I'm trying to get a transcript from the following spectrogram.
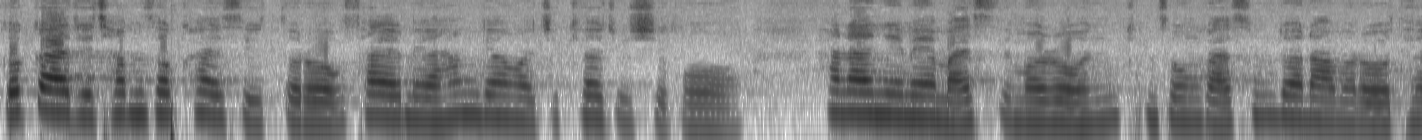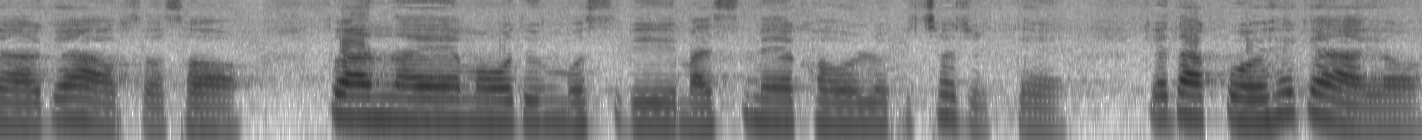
끝까지 참석할 수 있도록 삶의 환경을 지켜주시고 하나님의 말씀을 온 겸손과 순전함으로 대하게 하옵소서 또한 나의 모든 모습이 말씀의 거울로 비춰질 때 깨닫고 회개하여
